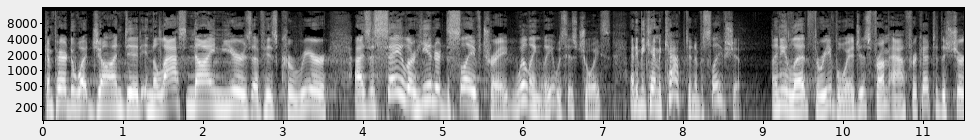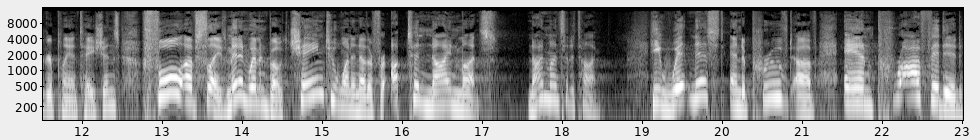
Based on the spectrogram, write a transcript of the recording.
compared to what John did in the last nine years of his career as a sailor. He entered the slave trade willingly, it was his choice, and he became a captain of a slave ship. And he led three voyages from Africa to the sugar plantations, full of slaves, men and women both, chained to one another for up to nine months, nine months at a time. He witnessed and approved of and profited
